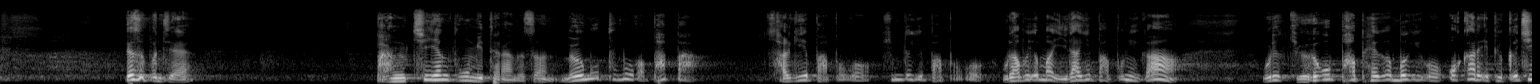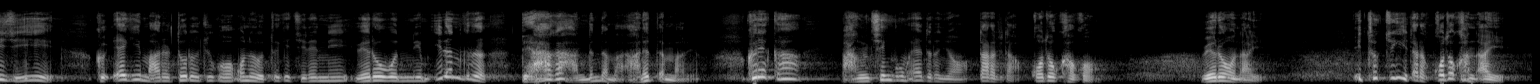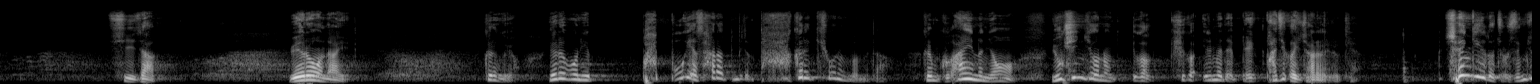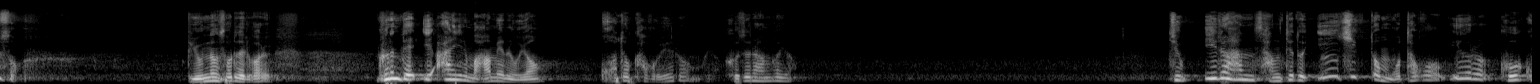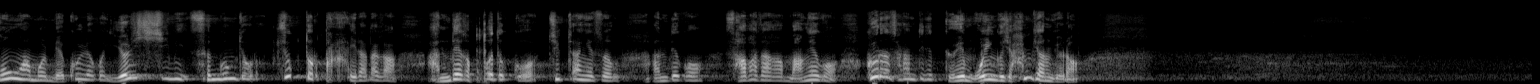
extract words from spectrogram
여섯 번째. 방치형 부모 밑에라는 것은 너무 부모가 바빠. 살기 바쁘고 힘들기 바쁘고 우리 아버지 엄마 일하기 바쁘니까 우리 겨우 밥 해가 먹이고 옷 갈아입히 끝이지 그 애기 말을 들어주고 오늘 어떻게 지냈니? 외로웠니? 이런 거를 대화가 안 된단 말, 안 했단 말이에요. 그러니까 보면 애들은요, 따라합니다. 고독하고 외로운 아이. 이 특징이 따라 고독한 아이. 시작. 외로운 아이. 그런 거요. 여러분이 바쁘게 살았던 다 그렇게 키우는 겁니다. 그럼 그 아이는요, 육신적으로는 이거 키가 1m 100 바지까지 자라요, 이렇게. 생기기도 잘생겼어. 비웃는 소리 들고 그런데 이 아이 마음에는요, 고독하고 외로운 거예요. 허전한 거예요. 지금 이러한 상태도 인식도 못하고 이거를 그 공허함을 메꾸려고 열심히 성공적으로 죽도록 다 일하다가 안 돼가 뻗었고 직장에서 안 되고 사바다가 망하고 그런 사람들이 교회 모인 것이 함께하는 교회라.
